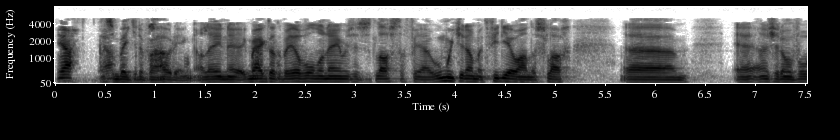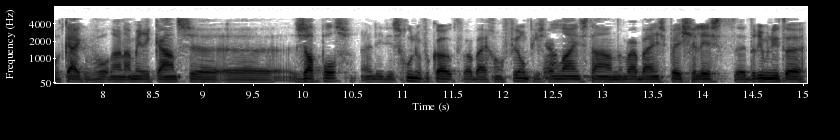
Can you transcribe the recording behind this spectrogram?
Ja. Dat is een beetje de verhouding. Alleen ik merk dat bij heel veel ondernemers is het lastig van ja, hoe moet je dan met video aan de slag? en als je dan bijvoorbeeld kijkt bijvoorbeeld naar een Amerikaanse Zappos, die de schoenen verkoopt, waarbij gewoon filmpjes Ja. online staan, waarbij een specialist drie minuten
